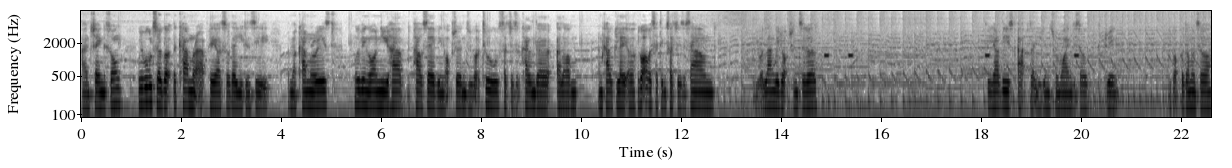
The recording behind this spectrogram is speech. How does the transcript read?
and change the song We've also got the camera app here so there you can see where my camera is. Moving on you have the power saving options, you've got tools such as a calendar, alarm and calculator. You've got other settings such as the sound, you've got language options as well. So you have these apps that you can remind yourself to drink. You've got pedometer,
